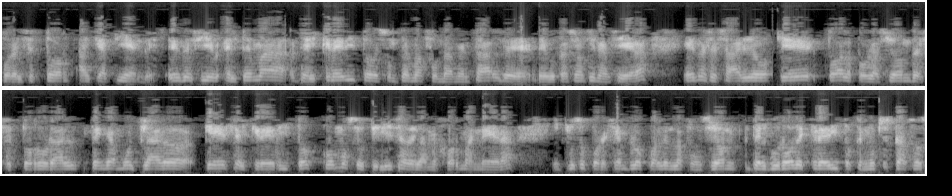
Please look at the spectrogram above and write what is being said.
por el sector al que atiende. Es decir, el tema del crédito es un tema fundamental de, educación financiera. Es necesario que toda la población del sector rural tenga muy claro qué es el crédito, cómo se utiliza de la mejor manera, incluso, por ejemplo, cuál es la función del buró de crédito, que en muchos casos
